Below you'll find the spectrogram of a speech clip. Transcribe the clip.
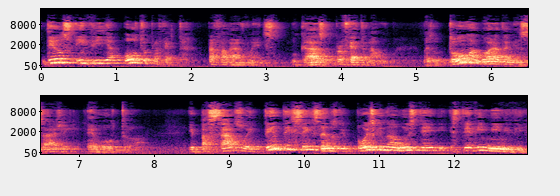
Deus envia outro profeta para falar com eles. No caso, o profeta Naum. Mas o tom agora da mensagem é outro. E passados 86 anos depois que Naum esteve, esteve em Nínive,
